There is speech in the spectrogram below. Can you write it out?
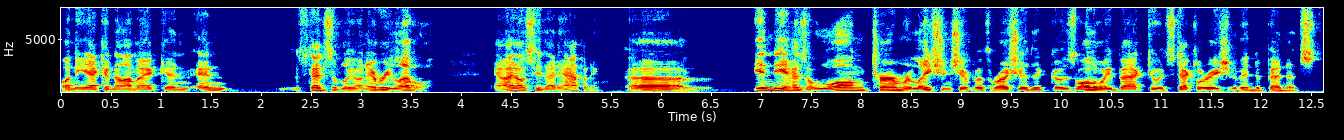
on the economic and, and ostensibly on every level. And I don't see that happening. Uh, India has a long term relationship with Russia that goes all the way back to its declaration of independence.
